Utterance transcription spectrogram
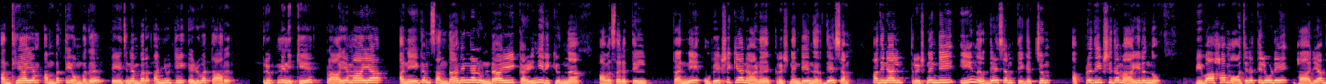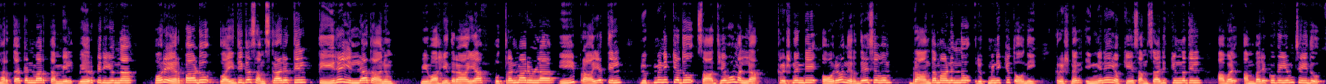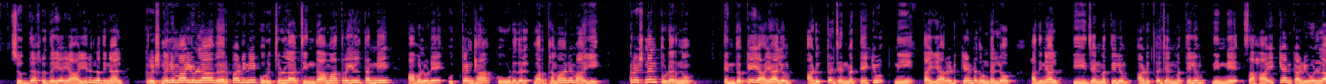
അധ്യായം അമ്പത്തി ഒമ്പത് പേജ് നമ്പർ അഞ്ഞൂറ്റി എഴുപത്തി ആറ് രുക്മിണിക്ക് പ്രായമായ അനേകം സന്താനങ്ങളുണ്ടായി കഴിഞ്ഞിരിക്കുന്ന അവസരത്തിൽ തന്നെ ഉപേക്ഷിക്കാനാണ് കൃഷ്ണന്റെ നിർദ്ദേശം. അതിനാൽ കൃഷ്ണന്റെ ഈ നിർദ്ദേശം തികച്ചും അപ്രതീക്ഷിതമായിരുന്നു. വിവാഹമോചനത്തിലൂടെ ഭാര്യ ഭർത്താക്കന്മാർ തമ്മിൽ വേർപിരിയുന്ന ഒരേർപ്പാടു വൈദിക സംസ്കാരത്തിൽ തീരെയില്ലാതാനും വിവാഹിതരായ പുത്രന്മാരുള്ള ഈ പ്രായത്തിൽ രുക്മിണിക്കതു സാധ്യവുമല്ല. കൃഷ്ണന്റെ ഓരോ നിർദ്ദേശവും ഭ്രാന്തമാണെന്നു രുക്മിണിക്കു തോന്നി. കൃഷ്ണൻ ഇങ്ങനെയൊക്കെ സംസാരിക്കുന്നതിൽ അവൾ അമ്പരക്കുകയും ചെയ്തു. ശുദ്ധഹൃദയയായിരുന്നതിനാൽ കൃഷ്ണനുമായുള്ള വേർപാടിനെക്കുറിച്ചുള്ള ചിന്താമാത്രയിൽ തന്നെ അവളുടെ ഉത്കണ്ഠ കൂടുതൽ വർദ്ധമാനമായി. കൃഷ്ണൻ തുടർന്നു എന്തൊക്കെയായാലും അടുത്ത ജന്മത്തേക്കു നീ തയ്യാറെടുക്കേണ്ടതുണ്ടല്ലോ. അതിനാൽ ഈ ജന്മത്തിലും അടുത്ത ജന്മത്തിലും നിന്നെ സഹായിക്കാൻ കഴിവുള്ള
